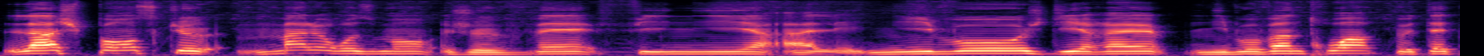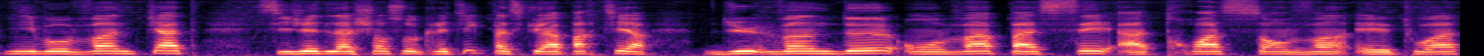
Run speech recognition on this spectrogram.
Là, je pense que malheureusement, je vais finir, allez, niveau, je dirais, niveau 23, peut-être niveau 24, si j'ai de la chance aux critiques, parce qu'à partir du 22, on va passer à 320 étoiles.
